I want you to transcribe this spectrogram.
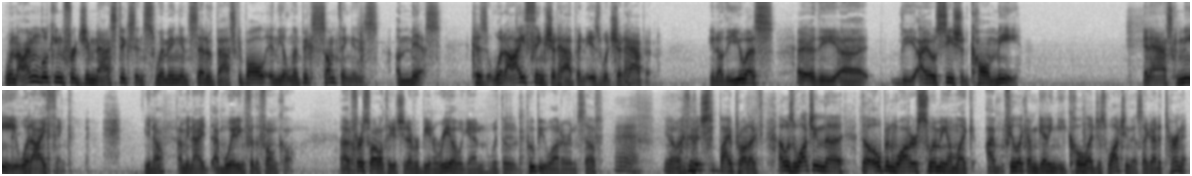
when I'm looking for gymnastics and swimming instead of basketball in the Olympics, something is amiss. Because what I think should happen is what should happen. You know, the U.S. Uh, the uh, the IOC should call me and ask me what I think. You know, I mean, I, I'm waiting for the phone call. Uh, First of all, I don't think it should ever be in Rio again with the poopy water and stuff. You know, a byproduct. I was watching the the open water swimming. I'm like, I feel like I'm getting E. coli just watching this. I got to turn it.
